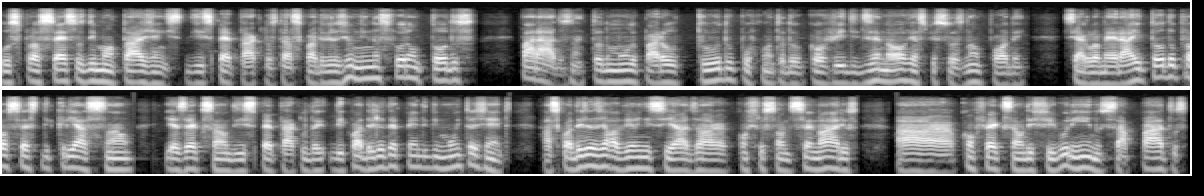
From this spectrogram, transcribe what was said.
os processos de montagens de espetáculos das quadrilhas juninas foram todos parados, né? Todo mundo parou tudo por conta do Covid-19, as pessoas não podem se aglomerar e todo o processo de criação e execução de espetáculo de, quadrilha depende de muita gente. As quadrilhas já haviam iniciado a construção de cenários, a confecção de figurinos, sapatos,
